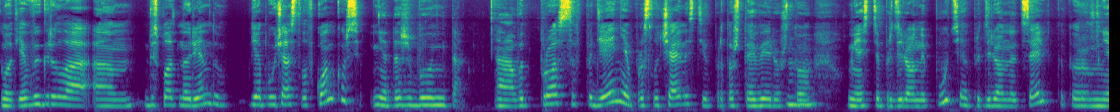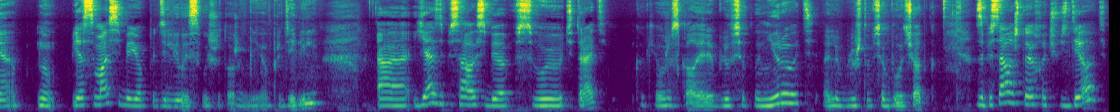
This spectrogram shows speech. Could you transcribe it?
Вот, я выиграла э, бесплатную аренду. Я поучаствовала в конкурсе. Нет, даже было не так. А, вот про совпадение, про случайности, про то, что я верю, что mm-hmm. у меня есть определенный путь и определенная цель, которую мне, ну, я сама себе ее определила, и свыше тоже мне ее определили. А, я записала себе в свою тетрадь, как я уже сказала, я люблю все планировать, люблю, чтобы все было четко. Записала, что я хочу сделать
